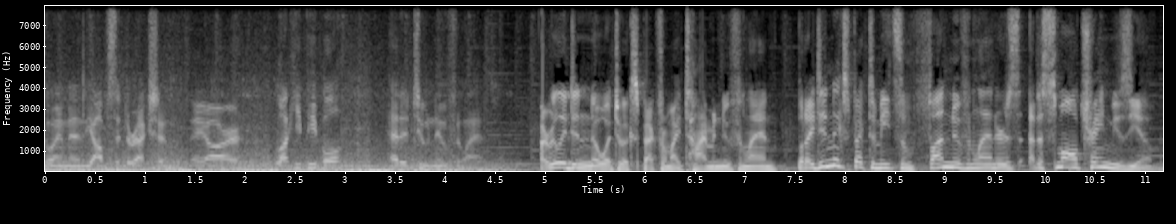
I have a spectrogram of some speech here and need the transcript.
going in the opposite direction. They are lucky people headed to Newfoundland. I really didn't know what to expect from my time in Newfoundland, but I didn't expect to meet some fun Newfoundlanders at a small train museum,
